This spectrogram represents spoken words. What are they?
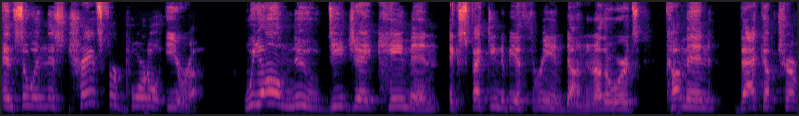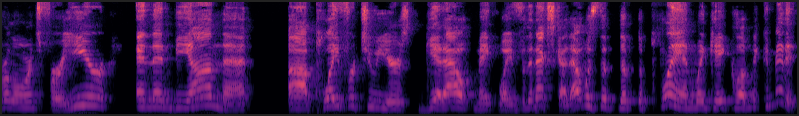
And so in this transfer portal era, we all knew DJ came in expecting to be a three and done. In other words, come in, back up Trevor Lawrence for a year, and then beyond that, uh, play for two years, get out, make way for the next guy. That was the, the, the plan when Cade Klubnik committed.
